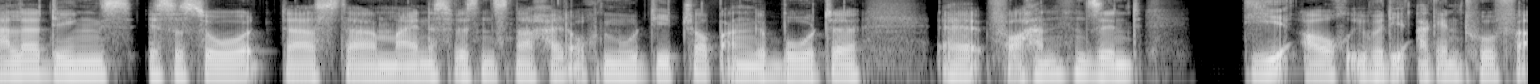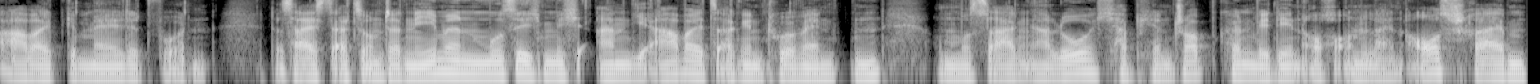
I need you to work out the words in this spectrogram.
Allerdings ist es so, dass da meines Wissens nach halt auch nur die Jobangebote äh, vorhanden sind, die auch über die Agentur für Arbeit gemeldet wurden. Das heißt, als Unternehmen muss ich mich an die Arbeitsagentur wenden und muss sagen, hallo, ich habe hier einen Job, können wir den auch online ausschreiben?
